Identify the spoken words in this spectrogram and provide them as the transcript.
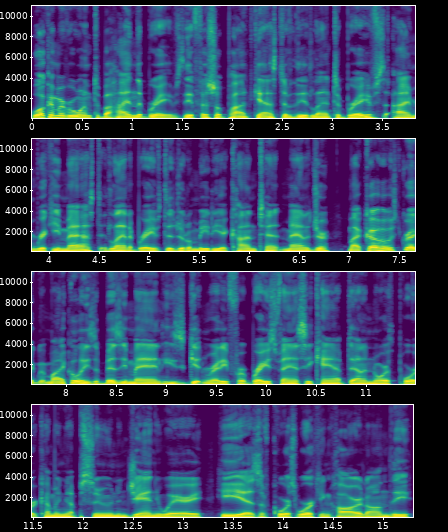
Welcome, everyone, to Behind the Braves, the official podcast of the Atlanta Braves. I'm Ricky Mast, Atlanta Braves digital media content manager. My co host, Greg McMichael, he's a busy man. He's getting ready for a Braves fantasy camp down in Northport coming up soon in January. He is, of course, working hard on the,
